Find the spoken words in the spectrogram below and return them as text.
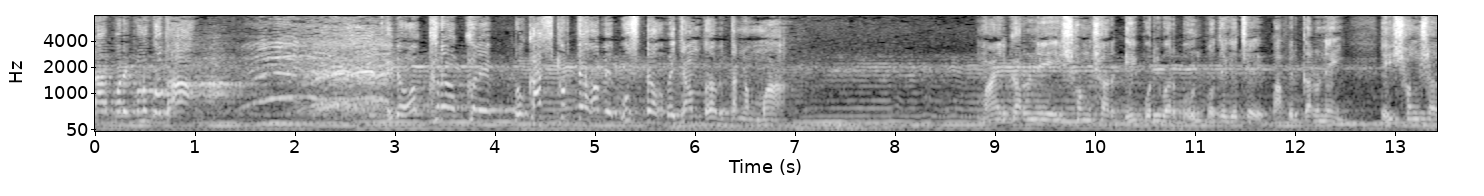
তারপরে কোনো কথা। এটা অক্ষরে অক্ষরে প্রকাশ করতে হবে, বুঝতে হবে, জানতে হবে, তার নাম মা। মায়ের কারণে এই সংসার, এই পরিবার ভুল পথে গেছে, বাপের কারণেই এই সংসার,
